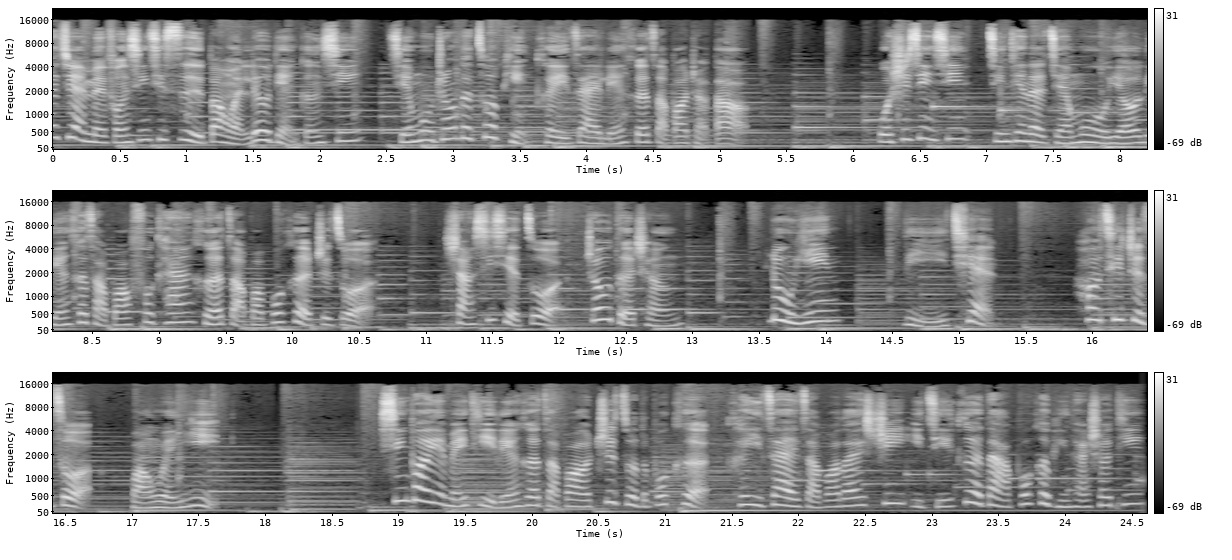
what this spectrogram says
开卷每逢星期四傍晚六点更新，节目中的作品可以在联合早报找到。我是静心，今天的节目由联合早报副刊和早报播客制作，赏析写作周德成，录音李怡倩，后期制作王文义。新报业媒体联合早报制作的播客，可以在早报的 SG 以及各大播客平台收听，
